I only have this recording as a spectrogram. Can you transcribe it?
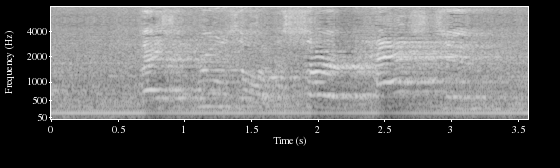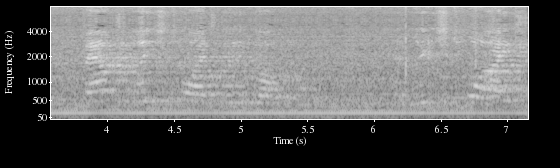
The basic rules are the serve has to bounce at least twice with the goal. At least twice.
